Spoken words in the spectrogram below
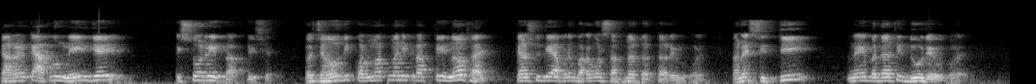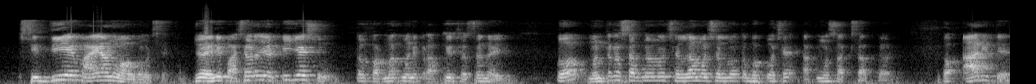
કારણ કે આપણું મેઇન ધ્યેય ઈશ્વરની પ્રાપ્તિ છે. તો જ્યાં સુધી પરમાત્માની પ્રાપ્તિ ન થાય, ત્યાં સુધી આપણે બરાબર સાધના કરતા રહેવું પડે. અને સિદ્ધિ ને એ બધાથી દૂર રહેવું પડે. સિદ્ધિ એ માયાનું આવરણ છે. જો એની પાછળ જ અટકી જઈશું, તો પરમાત્માની પ્રાપ્તિ થશે નહીં. તો મંત્ર સાધનાનો છેલ્લામાં છેલ્લો તબક્કો છે આત્મ સાક્ષાત્કાર તો આ રીતે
